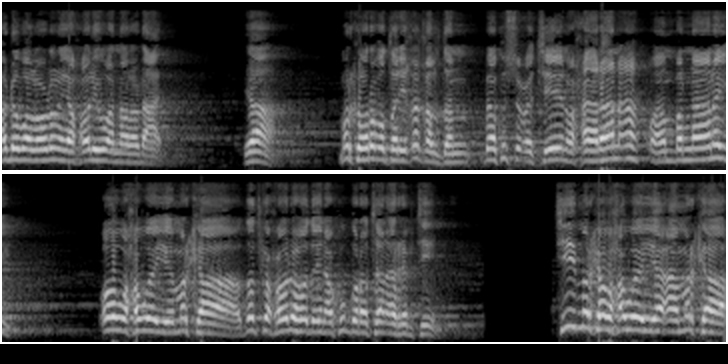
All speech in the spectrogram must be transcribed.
Hadhow baa la odhanayaa xoolihii waa naala dhacay. Yaa marka horeba dariiqo qaldan baa ku socoteen oo xaaraan ah oo aan bannaanayn oo waxa weeye markaa dadka xoolahooda inaad ku gorataan aad rabteen. Tii marka waxa weeye aa markaa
